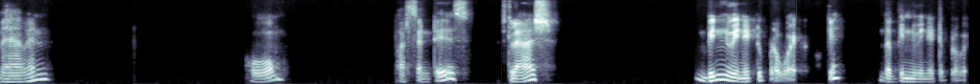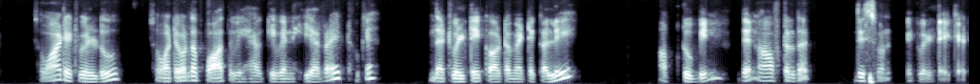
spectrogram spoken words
maven, home, percentage, slash, bin we need to provide, okay, the bin we need to provide. So what it will do, so whatever the path we have given here, right, okay, that will take automatically up to bin. Then after that, this one, it will take it,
